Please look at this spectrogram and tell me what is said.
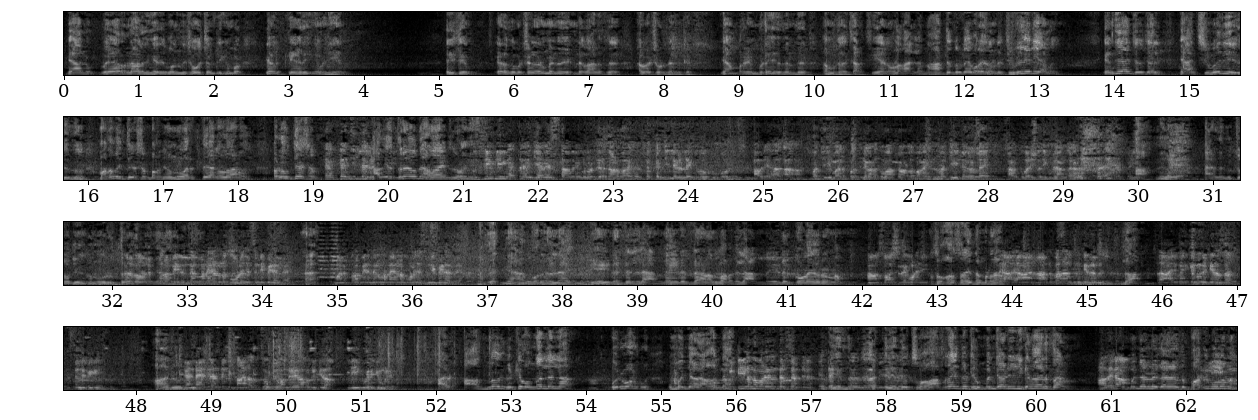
ഞാൻ വേറൊരാൾ ഇങ്ങനെ ഇതുപോലെ ഒന്ന് ചോദിച്ചോണ്ടിരിക്കുമ്പോൾ ഇയാൾ കയറി ഇങ്ങനെ വിളിക്കുന്നു എനിക്ക് ഇടതുപക്ഷ ഗവൺമെന്റിന്റെ കാലത്ത് അപേക്ഷ കൊടുത്തിട്ട് ഞാൻ പറയും ഇവിടെ ഇരുന്നുണ്ട് നമുക്ക് ചർച്ച ചെയ്യാനുള്ള നല്ല ആദ്യം തൊട്ടേ പറയുന്നുണ്ട്. ശിവഗിരിയാണ് എന്ത് ഞാൻ ചോദിച്ചാൽ ഞാൻ ചുമരി ഇരുന്നു മതവിദ്വേഷം പറഞ്ഞു ഒന്ന് വരുത്തുക അവരുടെ ഉദ്ദേശം. അത് എത്രയോ നാളായിട്ട് തുടങ്ങി. മുസ്ലിം ലീഗ് എത്ര വിദ്യാഭ്യാസ സ്ഥാപനങ്ങളുണ്ട് എന്നാണ് പറയുന്നത്? തെക്കൻ ജില്ലകളിലേക്ക് നോക്കുമ്പോൾ. അവർ മറ്റു മലപ്പുറത്തിന്റെ കണക്ക് മാത്രമാണല്ലോ പറയുന്നത്. മറ്റു ജില്ലകളിലെ കണക്ക് പരിശോധിക്കുമ്പോൾ അങ്ങനെ ആ നിങ്ങൾ അയാളൊന്ന് ചോദ്യങ്ങൾക്ക് ഒരു ഉത്തരം ഞാനത് പറഞ്ഞില്ല എയ്ഡഡ് അല്ല അൺഎയ്ഡഡ് ആണ്. അത് പറഞ്ഞില്ല അൺഎയ്ഡഡ് കോളേജ് ഒരെണ്ണം. സ്വാശ്രയ നമ്മുടെ ആര് ഭരിക്കുമ്പോൾ സാർ എസ് എൻ ഡി പിക്ക് രണ്ടായിരത്തി രണ്ടിൽ നാലാം കിട്ടിയതാ ലീഗ് ഭരിക്കുമ്പോൾ അന്ന് കിട്ടിയ ഒന്നല്ലല്ല. ഒരുപാട് ഉമ്മൻചാടി എന്ത് സ്വാശ്രയം കിട്ടി? ഉമ്മൻചാടി ഇരിക്കുന്ന കാലത്താണ്. അതിന്. ഉമ്മൻചാണ്ടി കാലത്ത് പതിമൂന്നെണ്ണം.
